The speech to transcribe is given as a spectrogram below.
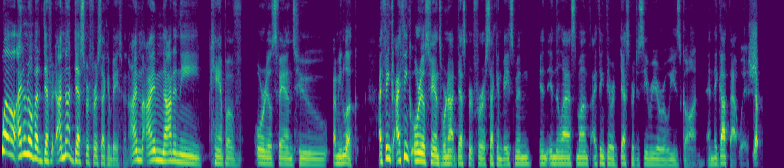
Well, I don't know about a def- I'm not desperate for a second baseman. I'm I'm not in the camp of Orioles fans who I mean, look, I think I think Orioles fans were not desperate for a second baseman in, in the last month. I think they were desperate to see Rio Ruiz gone, and they got that wish. Yep.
